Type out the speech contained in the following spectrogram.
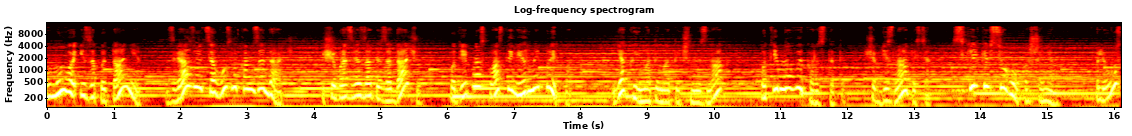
Умова і запитання зв'язуються вузликом задач. І щоб розв'язати задачу, потрібно скласти вірний приклад. Який математичний знак потрібно використати, щоб дізнатися, скільки всього кошенят? Плюс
